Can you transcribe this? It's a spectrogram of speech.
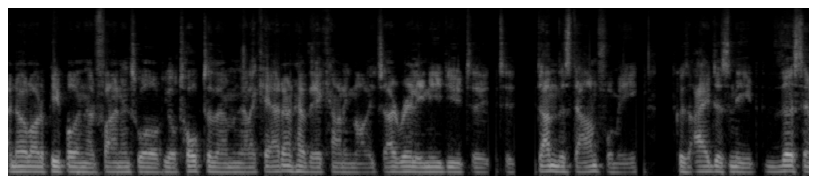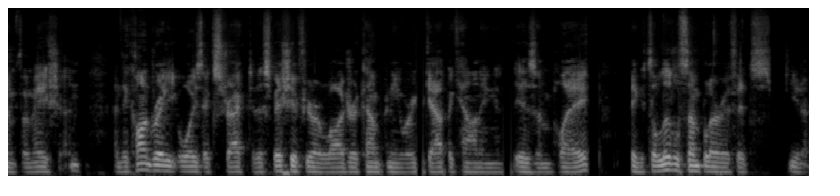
I know a lot of people in that finance world, you'll talk to them and they're like, hey, I don't have the accounting knowledge. I really need you to, to dumb this down for me because I just need this information. And they can't really always extract it, especially if you're a larger company where GAAP accounting is in play. I think it's a little simpler if it's, you know,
